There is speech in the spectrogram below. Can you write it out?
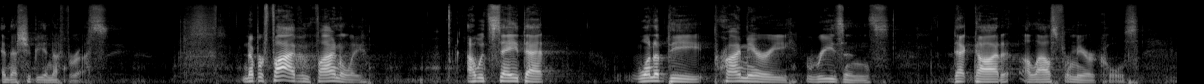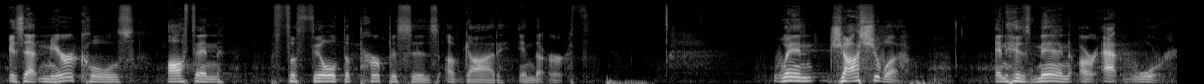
And that should be enough for us. Number five, and finally, I would say that one of the primary reasons that God allows for miracles is that miracles often fulfill the purposes of God in the earth. When Joshua and his men are at war,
